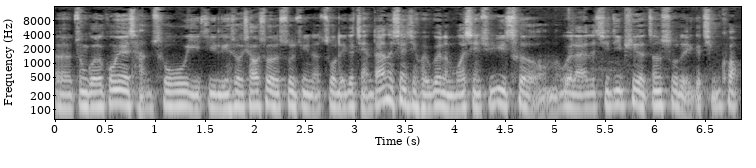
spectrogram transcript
呃，中国的工业产出以及零售销售的数据呢，做了一个简单的线性回归的模型，去预测我们未来的 GDP 的增速的一个情况。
